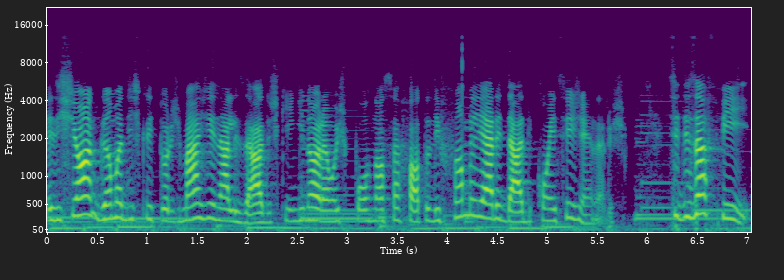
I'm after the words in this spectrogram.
Existia uma gama de escritores marginalizados que ignoramos por nossa falta de familiaridade com esses gêneros. Se desafie,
